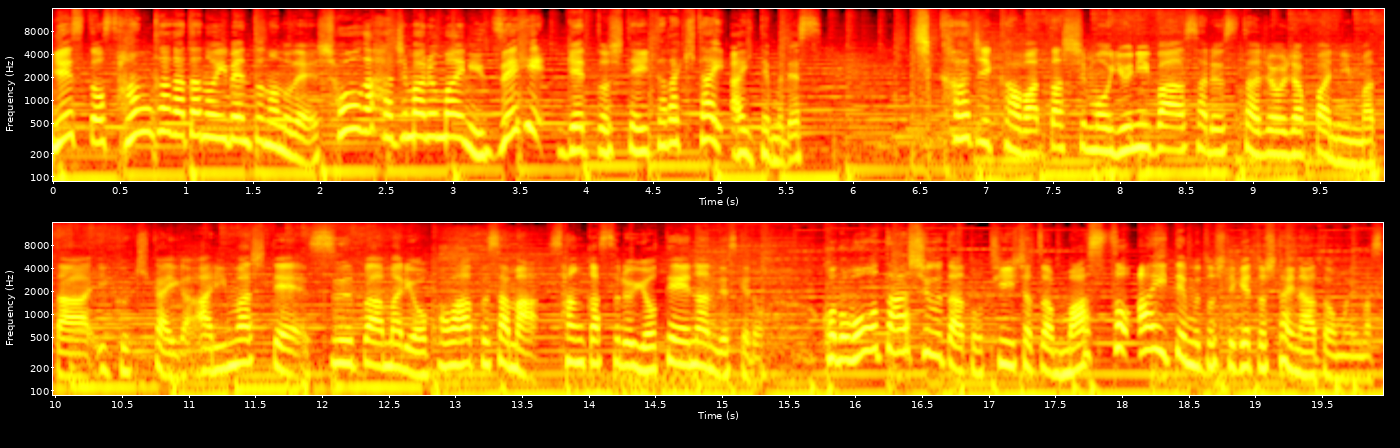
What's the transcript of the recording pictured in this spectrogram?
ゲスト参加型のイベントなのでショーが始まる前にぜひゲットしていただきたいアイテムです。近々私もユニバーサル・スタジオ・ジャパンにまた行く機会がありましてスーパーマリオパワーアップサマー参加する予定なんですけどこのウォーターシューターと T シャツはマストアイテムとしてゲットしたいなと思います。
